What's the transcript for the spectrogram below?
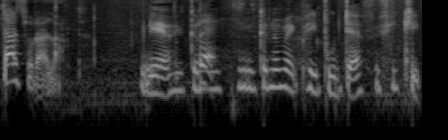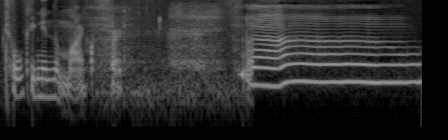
That's what I liked. Yeah, you're gonna you're gonna make people deaf if you keep talking in the microphone. Uh,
